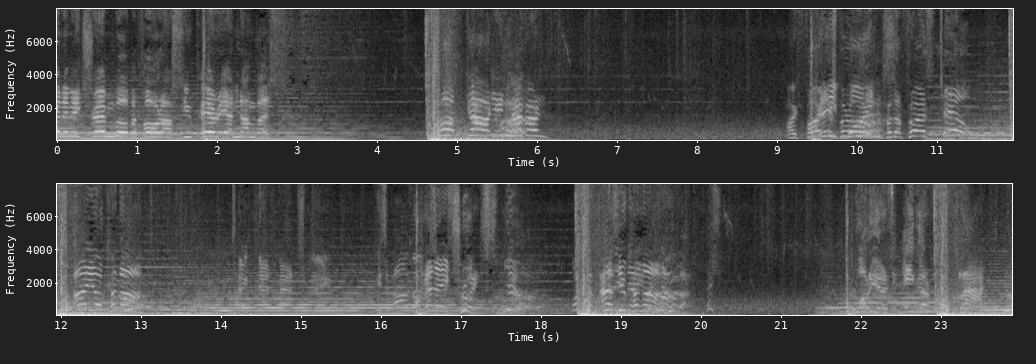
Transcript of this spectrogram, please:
Enemy tremble before our superior numbers. Up guard in heaven! Our finest wine for the first kill! By your command! Take that man's name. His armor... Many troops! You! As you command! Warriors eager for blood!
